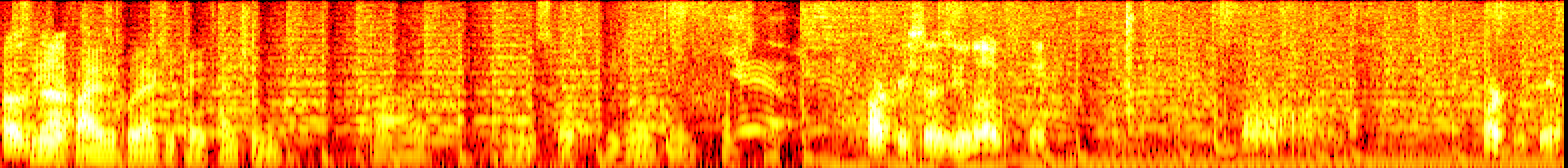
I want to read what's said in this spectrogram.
That was See, not if Isaac would actually pay attention uh, when he's supposed to be doing things. I'm just kidding. Parker says he loves me. Oh, Parker can't.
